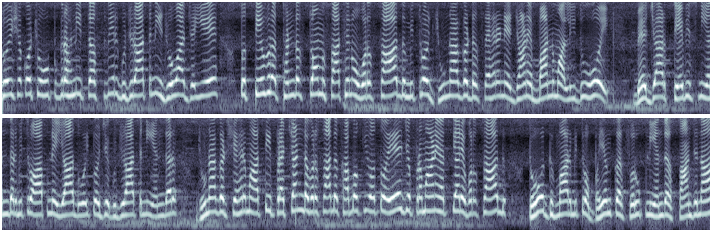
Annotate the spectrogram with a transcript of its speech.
જોઈ શકો છો, ઉપગ્રહની તસવીર ગુજરાતની જોવા જઈએ તો તીવ્ર થંડરસ્ટોમ સાથેનો વરસાદ મિત્રો જૂનાગઢ શહેરને જાણે બાનમાં લીધું હોય. બે હજાર તેવીસની અંદર મિત્રો આપને યાદ હોય તો જે ગુજરાતની અંદર જૂનાગઢ શહેરમાં અતિ પ્રચંડ વરસાદ ખાબક્યો હતો, એ જ પ્રમાણે અત્યારે વરસાદ ધોધમાર મિત્રો ભયંકર સ્વરૂપની અંદર સાંજના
